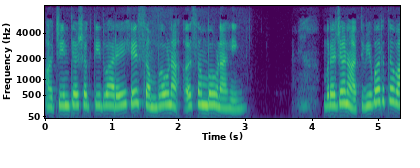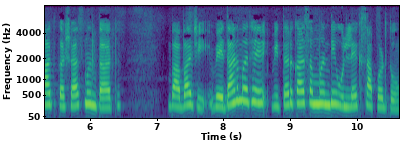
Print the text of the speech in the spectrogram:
अचिंत्य शक्तीद्वारे हे संभवना असंभव नाही. ब्रजनात विवर्तवाद कशास म्हणतात? बाबाजी वेदांमध्ये वितर्कासंबंधी उल्लेख सापडतो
